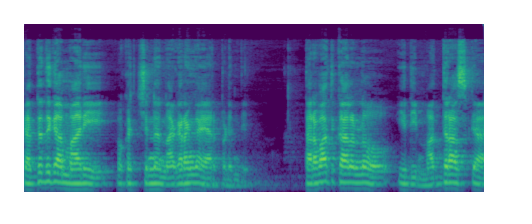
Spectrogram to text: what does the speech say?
పెద్దదిగా మారి ఒక చిన్న నగరంగా ఏర్పడింది. తర్వాతి కాలంలో ఇది మద్రాస్గా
